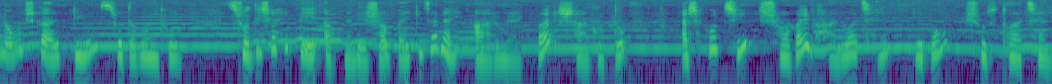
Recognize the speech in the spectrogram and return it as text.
নমস্কার, প্রিয় শ্রোতা বন্ধু শ্রুতি সাহিত্যে আপনাদের সবাইকে জানাই আরও একবার স্বাগত। আশা করছি সবাই ভালো আছেন এবং সুস্থ আছেন।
